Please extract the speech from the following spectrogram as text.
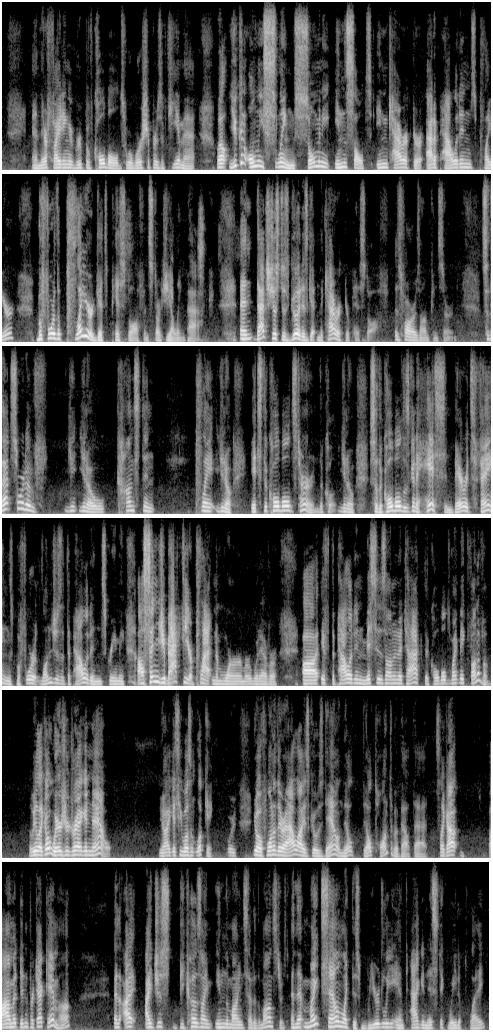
and they're fighting a group of kobolds who are worshippers of Tiamat, well, you can only sling so many insults in character at a paladin's player before the player gets pissed off and starts yelling back. And that's just as good as getting the character pissed off as far as I'm concerned. So that sort of, you, you know, constant play, you know, it's the kobold's turn. The you know, so the kobold is going to hiss and bare its fangs before it lunges at the paladin, screaming, "I'll send you back to your platinum worm" or whatever. Uh, if the paladin misses on an attack, the kobolds might make fun of him. They'll be like, "Oh, where's your dragon now?" You know, I guess he wasn't looking or you know, if one of their allies goes down, they'll they'll taunt him about that. It's like, ah, Bahamut didn't protect him, huh? And I I just because I'm in the mindset of the monsters, and that might sound like this weirdly antagonistic way to play,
